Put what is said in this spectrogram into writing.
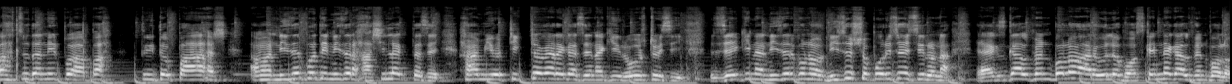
বাহ চুদা নির্পা বাহ। তুই তো পাস। আমার নিজের প্রতি নিজের হাসি লাগতেছে। আমিও টিকটকারের কাছে নাকি রোস্ট হয়েছি যে কিনা নিজের কোনো নিজস্ব পরিচয় ছিল না। এক্স গার্লফ্রেন্ড বলো আর হইল ভসকেন্যা গার্লফ্রেন্ড বলো।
